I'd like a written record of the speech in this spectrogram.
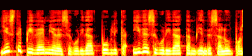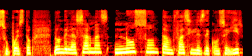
y esta epidemia de seguridad pública y de seguridad también de salud, por supuesto, donde las armas no son tan fáciles de conseguir,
